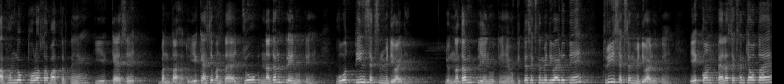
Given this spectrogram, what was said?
अब हम लोग थोड़ा सा बात करते हैं कि ये कैसे बनता है। तो ये कैसे बनता है? जो नदर्न प्लेन होते हैं, वो तीन सेक्शन में डिवाइड है। जो नदर्न प्लेन होते हैं, वो कितने सेक्शन में डिवाइड होते हैं? थ्री सेक्शन में डिवाइड होते हैं। एक कौन, पहला सेक्शन क्या होता है?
